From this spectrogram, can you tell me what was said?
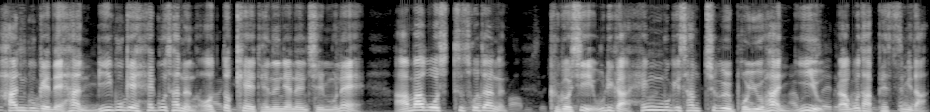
한국에 대한 미국의 해구사는 어떻게 되느냐는 질문에 아마고스트 소장은 그것이 우리가 핵무기 삼축을 보유한 이유라고 답했습니다.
